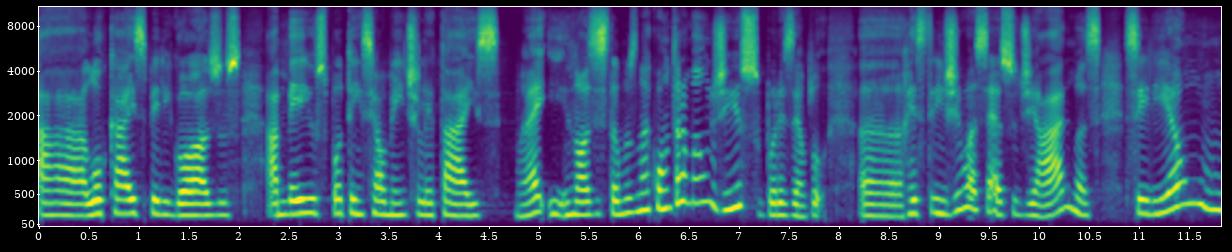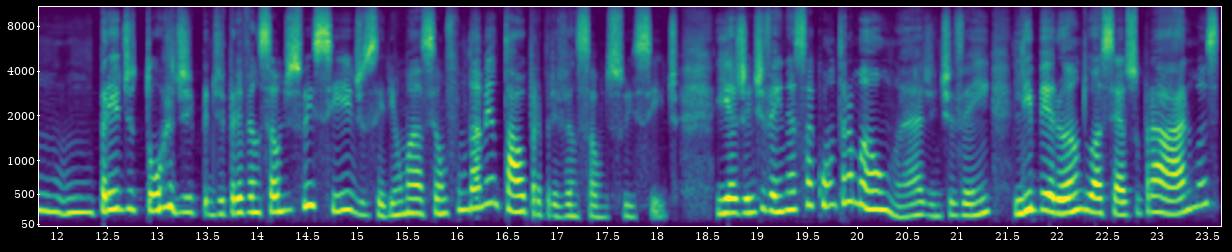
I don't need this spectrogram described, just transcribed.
a locais perigosos, a meios potencialmente letais, é? E nós estamos na contramão disso, por exemplo, uh, restringir o acesso de armas seria um, um preditor de, de, prevenção de suicídio, seria uma ação fundamental para a prevenção de suicídio. E a gente vem nessa contramão, né? a gente vem liberando o acesso para armas,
